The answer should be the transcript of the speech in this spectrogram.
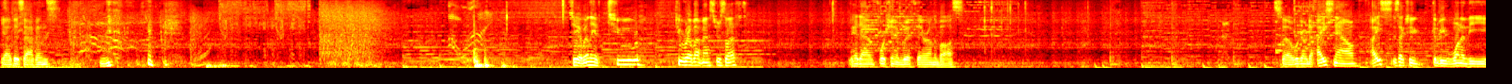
yeah, this happens. so yeah, we only have two two robot masters left. We had that unfortunate whiff there on the boss. So we're going to ice now. Ice is actually going to be one of the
